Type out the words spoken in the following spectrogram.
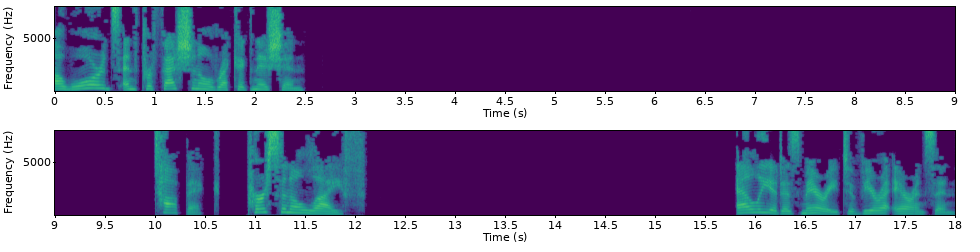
Awards and professional recognition Topic. Personal life Elliot is married to Vera Aronson,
